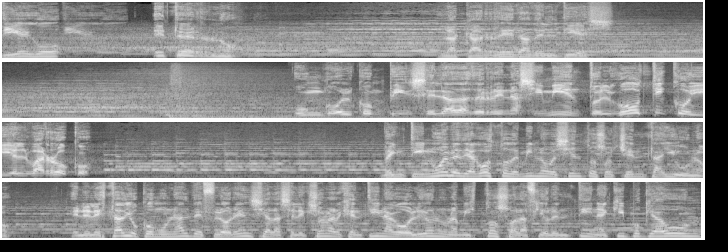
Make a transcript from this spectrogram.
Diego Eterno. La carrera del 10. Un gol con pinceladas de renacimiento, el gótico y el barroco. 29 de agosto de 1981. En el Estadio Comunal de Florencia, la selección argentina goleó en un amistoso a la Fiorentina, equipo que aún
